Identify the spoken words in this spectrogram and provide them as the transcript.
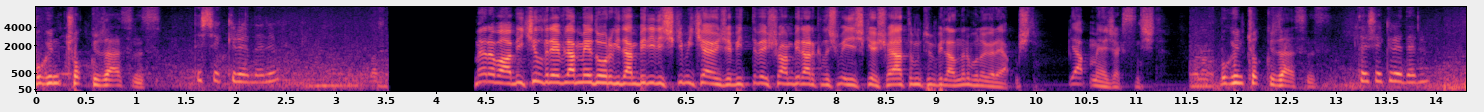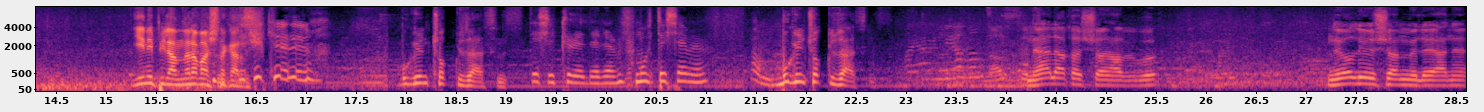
bugün çok güzelsiniz. Teşekkür ederim. Merhaba abi 2 yıldır evlenmeye doğru giden bir ilişkim 2 ay önce bitti ve şu an bir arkadaşımla ilişki yaşıyor. Hayatımın tüm planlarını buna göre yapmıştım. Yapmayacaksın işte. Bugün çok güzelsiniz. Teşekkür ederim. Yeni planlara başla kardeşim. Teşekkür ederim. Bugün çok güzelsiniz. Teşekkür ederim. Muhteşemim. Tamam, bugün çok güzelsiniz. Ne alaka şu an abi bu? Ne oluyor şu an böyle yani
